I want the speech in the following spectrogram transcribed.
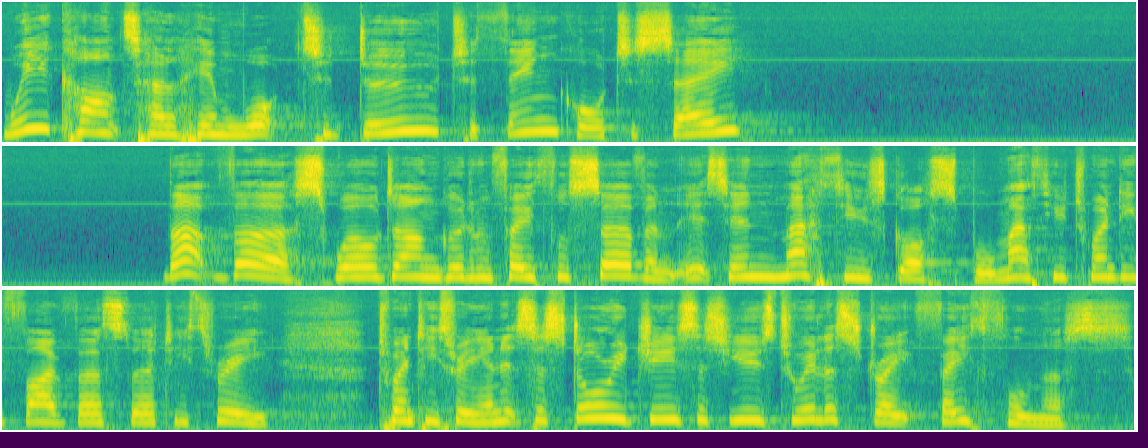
We can't tell Him what to do, to think, or to say. That verse, well done, good and faithful servant, it's in Matthew's Gospel, Matthew 25, verse 33, 23, and it's a story Jesus used to illustrate faithfulness.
